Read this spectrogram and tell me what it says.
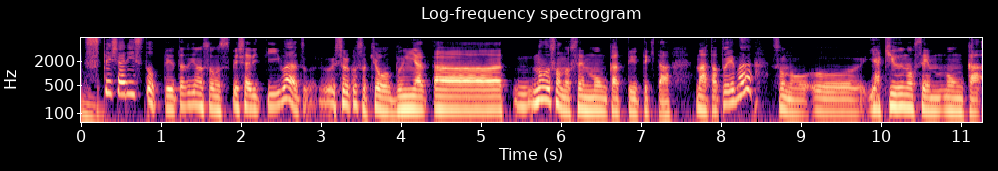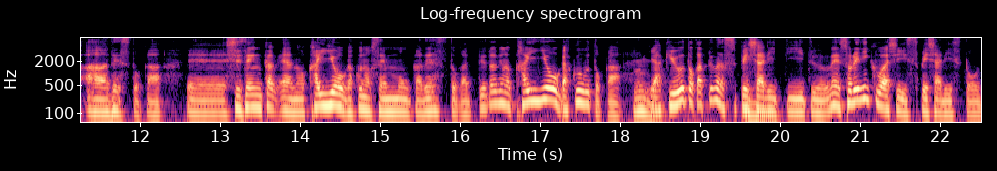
うん、スペシャリストって言った時のそのスペシャリティは、それこそ今日分野のその専門家って言ってきた、まあ例えば、その野球の専門家ですとか、えー、自然科、あの、海洋学の専門家ですとかって言った時の海洋学とか、野球とかっていうのがスペシャリティっていうので、それに詳しいスペシャリスト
